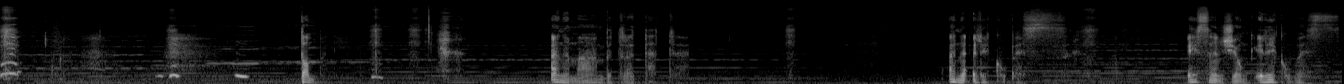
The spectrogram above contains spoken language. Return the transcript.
طمني. أنا ما عم بتردد. أنا إلك وبس. إيه سان جيونغ إلك وبس.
